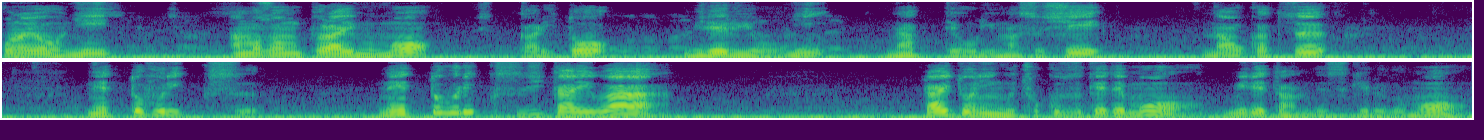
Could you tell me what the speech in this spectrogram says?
このように、Amazon プライムもしっかりと見れるようになっておりますし、なおかつ、 Netflix。Netflix 自体は、ライトニング直付けでも見れたんですけれども、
